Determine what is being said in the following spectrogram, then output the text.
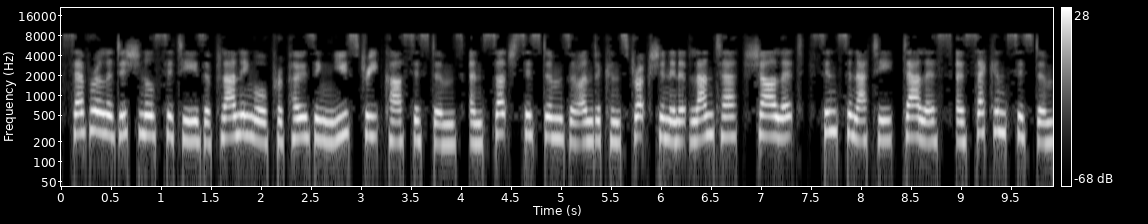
Several additional cities are planning or proposing new streetcar systems, and such systems are under construction in Atlanta, Charlotte, Cincinnati, Dallas, a second system,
